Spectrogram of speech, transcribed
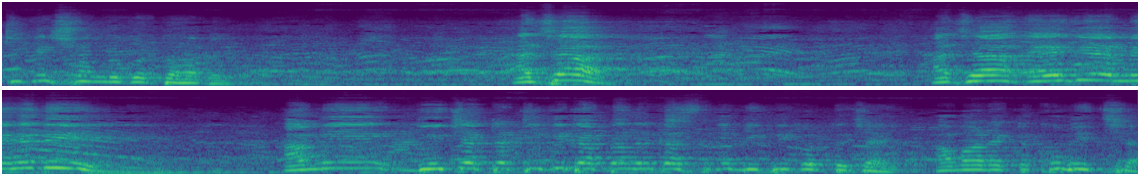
টিকিট সংগ্রহ করতে হবে। আচ্ছা আচ্ছা এই যে মেহেদি, আমি দুই চারটা টিকিট আপনাদের কাছ থেকে বিক্রি করতে চাই। আমার একটা খুব ইচ্ছা।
